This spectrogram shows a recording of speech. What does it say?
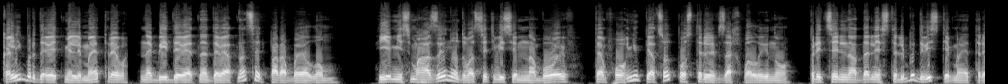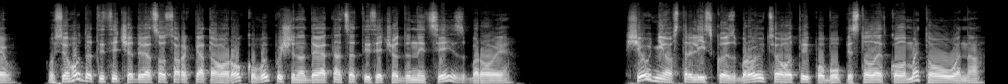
Калібр 9 мм, набій 9 на 19 Parabellum. Ємність магазину 28 набоїв, темп вогню 500 пострілів за хвилину, прицільна дальність стрільби 200 метрів. Усього до 1945 року випущено 19 тисяч одиниць цієї зброї. Ще однією австралійською зброєю цього типу був пістолет кулемета Оуена.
